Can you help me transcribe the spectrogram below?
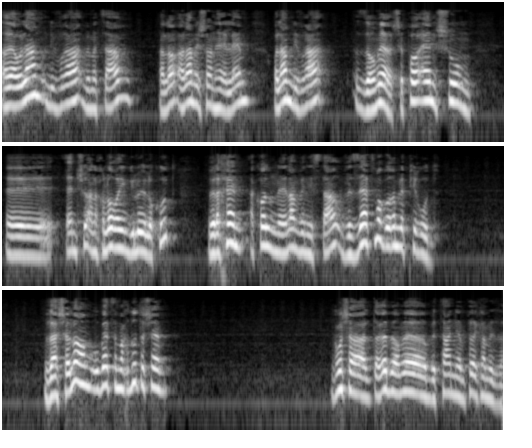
הרי העולם נברא במצב, העולם ראשון העלם, עולם נברא, זה אומר שפה אין שום, אה, אין שום, אנחנו לא רואים גילוי אלוקות, ולכן הכל נעלם ונסתר, וזה עצמו גורם לפירוד. והשלום הוא בעצם אחדות השם. כמו שהרבי אומר בתניא בפרק ל"ו,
